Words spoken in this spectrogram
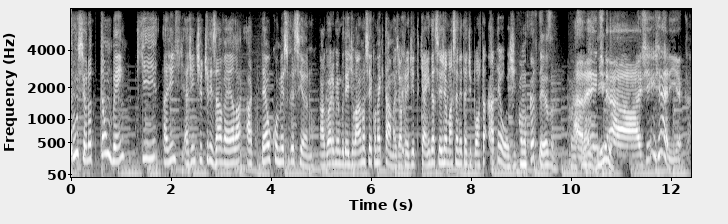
funcionou tão bem que a gente, a gente utilizava ela até o começo desse ano. Agora eu me mudei de lá, eu não sei como é que tá, mas eu acredito que ainda seja maçaneta de porta até hoje. Com certeza. cara, é Conhecendo o engen- vídeo, a engenharia, cara.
